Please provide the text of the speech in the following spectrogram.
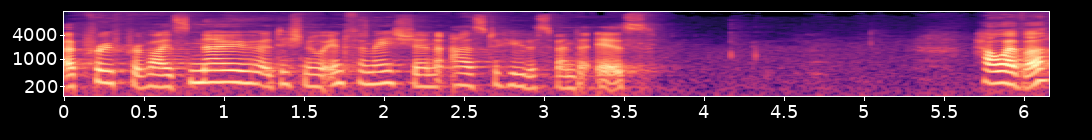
a proof provides no additional information as to who the spender is. However,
